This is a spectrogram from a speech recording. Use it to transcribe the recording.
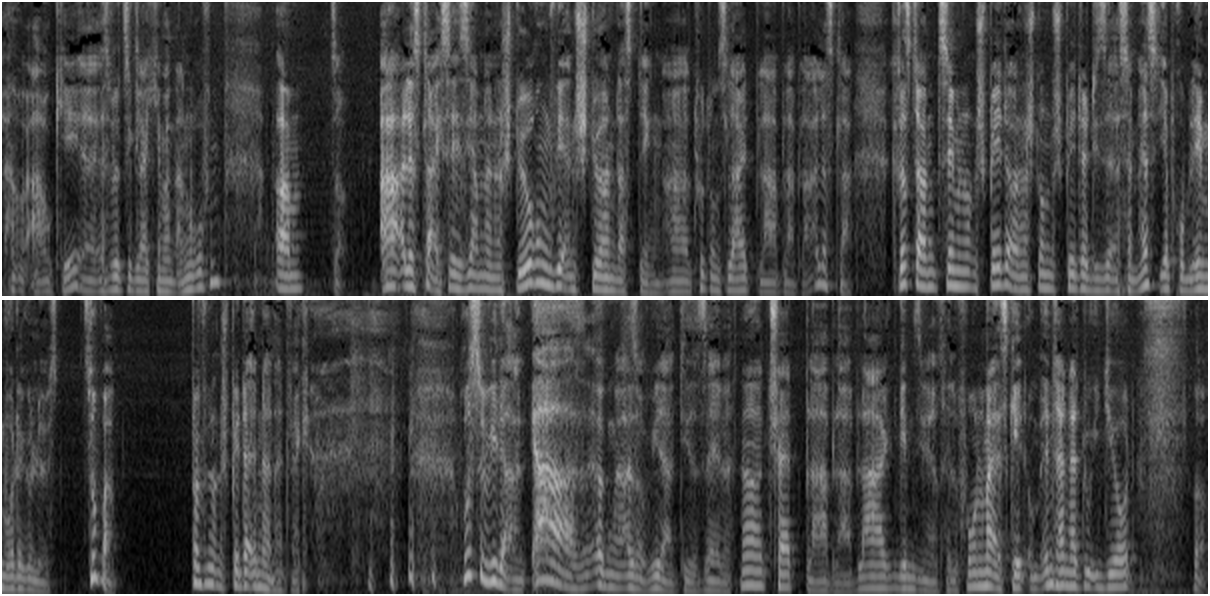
Ah, okay. Äh, es wird Sie gleich jemand anrufen. Ähm. Ah, alles klar. Ich sehe, Sie haben eine Störung. Wir entstören das Ding. Ah, tut uns leid, bla bla bla. Alles klar. Kriegst dann zehn Minuten später oder eine Stunde später diese SMS. Ihr Problem wurde gelöst. Super. Fünf Minuten später Internet weg. Rufst du wieder an? Ja, irgendwann, also wieder dieses selbe. Ne? Chat, bla bla bla. Geben Sie mir Ihre Telefonnummer. Es geht um Internet, du Idiot. So,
